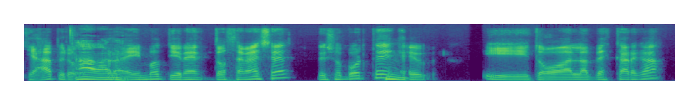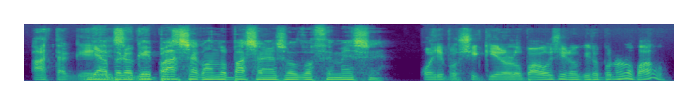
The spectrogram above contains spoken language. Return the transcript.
Ya, pero Ah, vale. ahora mismo tienes 12 meses de soporte Hmm. eh, y todas las descargas hasta que. ya, pero ¿qué pasa cuando pasan esos 12 meses? Oye, pues si quiero lo pago, si no quiero, pues no lo pago.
